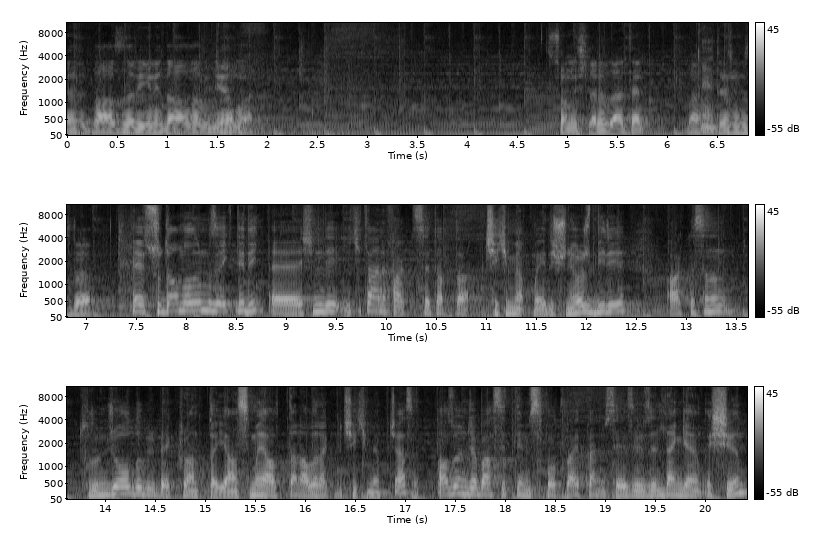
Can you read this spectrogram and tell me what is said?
Evet, bazıları yine dağılabiliyor ama sonuçlara zaten baktığımızda Evet su damlalarımızı ekledik. Ee, şimdi iki tane farklı setupta çekim yapmayı düşünüyoruz. Biri arkasının turuncu olduğu bir background'da yansımayı alttan alarak bir çekim yapacağız. Az önce bahsettiğimiz spotlight'tan, SZ150'den gelen ışığın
